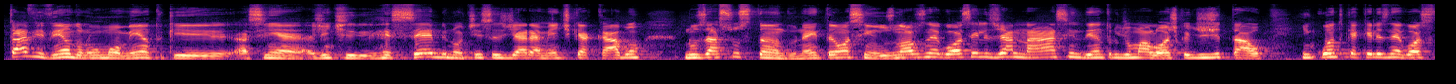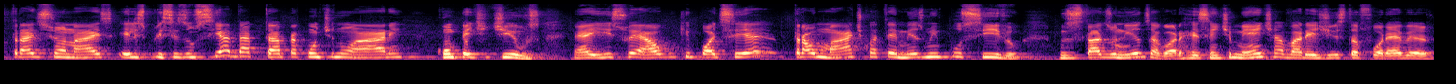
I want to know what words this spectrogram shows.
está vivendo num momento que assim a gente recebe notícias diariamente que acabam nos assustando, né? Então assim os novos negócios eles já nascem dentro de uma lógica digital, enquanto que aqueles negócios tradicionais eles precisam se adaptar para continuarem competitivos. Né? E isso é algo que pode ser traumático até mesmo impossível. Nos Estados Unidos agora recentemente a varejista Forever,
